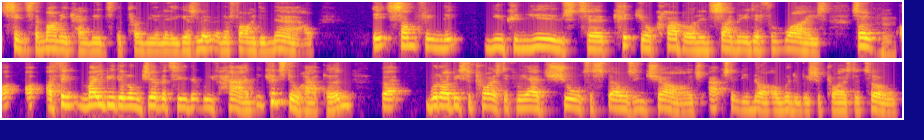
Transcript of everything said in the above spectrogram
since the money came into the Premier League, as Luton are finding now, it's something that you can use to kick your club on in so many different ways. So, mm-hmm. I, I think maybe the longevity that we've had, it could still happen, but would I be surprised if we had shorter spells in charge? Absolutely not. I wouldn't be surprised at all.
